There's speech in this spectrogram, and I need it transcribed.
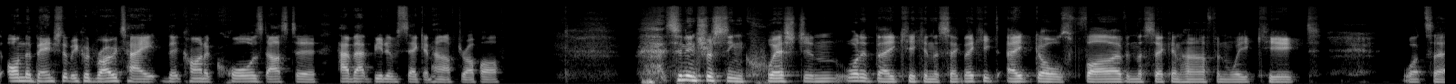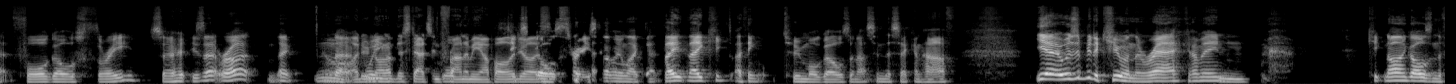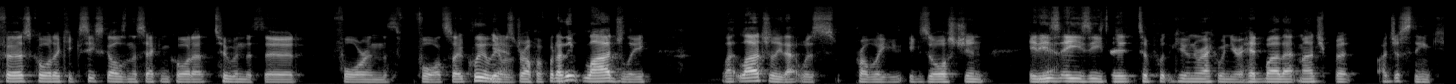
on the bench that we could rotate that kind of caused us to have that bit of second half drop off? It's an interesting question. What did they kick in the sec? They kicked eight goals, five in the second half, and we kicked what's that? Four goals, three. So is that right? They, No, I do we- not have the stats in front of me. I six apologize. goals, three, something like that. They they kicked, I think, two more goals than us in the second half. Yeah, it was a bit of queue in the rack. I mean, Mm, kicked nine goals in the first quarter, kicked six goals in the second quarter, two in the third, four in the fourth. So clearly Yeah. it was a drop off. But I think largely, like largely that was probably exhaustion. It is easy to, to put the cue in the rack when you're ahead by that much, but I just think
